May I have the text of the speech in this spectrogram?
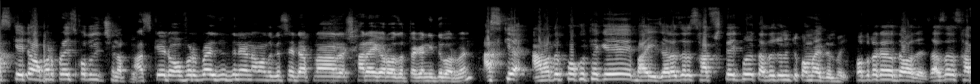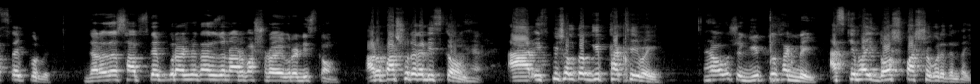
আজকে এটা অফার প্রাইস কত দিচ্ছেন আপনি? আজকে এটা অফার প্রাইস যদি নেন আমাদের কাছে এটা আপনার সাড়ে এগারো হাজার টাকা নিতে পারবেন। আজকে আমাদের পক্ষ থেকে ভাই যারা যারা সাবস্ক্রাইব করবে তাদের জন্য একটু কমাই দেন ভাই। কত টাকা দেওয়া যায়? যারা যারা সাবস্ক্রাইব করবে। যারা যারা সাবস্ক্রাইব করে আসবে তাদের জন্য আরও পাঁচশো টাকা করে ডিসকাউন্ট আরও পাঁচশো টাকা ডিসকাউন্ট হ্যাঁ। আর স্পেশাল তো গিফট থাকছেই ভাই। হ্যাঁ অবশ্যই গিফট তো থাকবেই। আজকে ভাই দশ পাঁচশো করে দেন ভাই।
